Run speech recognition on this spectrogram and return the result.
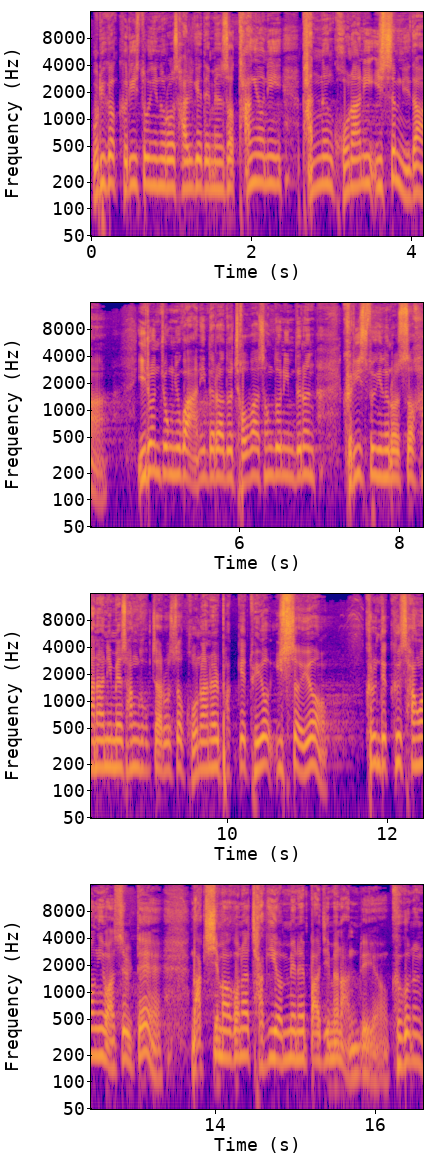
우리가 그리스도인으로 살게 되면서 당연히 받는 고난이 있습니다. 이런 종류가 아니더라도 저와 성도님들은 그리스도인으로서 하나님의 상속자로서 고난을 받게 되어 있어요. 그런데 그 상황이 왔을 때 낙심하거나 자기 연면에 빠지면 안 돼요. 그거는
